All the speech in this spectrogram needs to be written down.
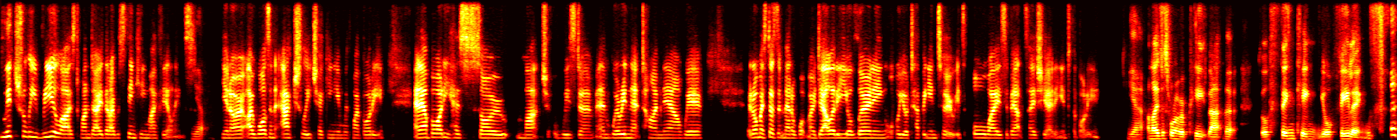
literally realized one day that I was thinking my feelings. Yeah. You know, I wasn't actually checking in with my body. And our body has so much wisdom. And we're in that time now where it almost doesn't matter what modality you're learning or you're tapping into, it's always about satiating into the body. Yeah. And I just want to repeat that, that you're thinking your feelings.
